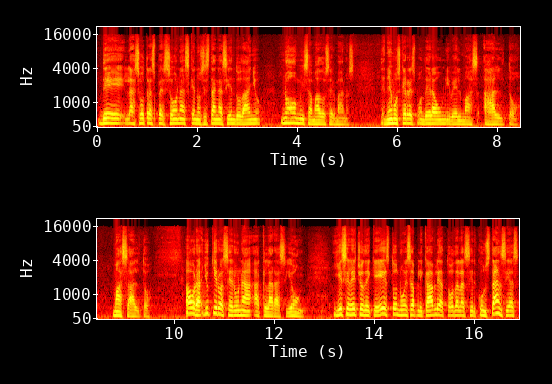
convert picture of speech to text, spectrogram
de las otras personas que nos están haciendo daño? No, mis amados hermanos, tenemos que responder a un nivel más alto, más alto. Ahora, yo quiero hacer una aclaración y es el hecho de que esto no es aplicable a todas las circunstancias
